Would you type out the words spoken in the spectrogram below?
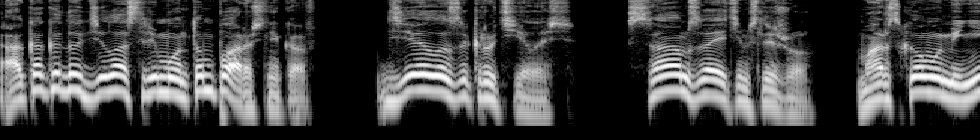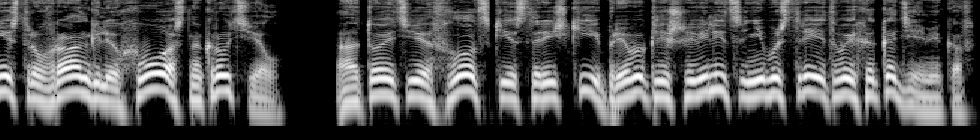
А как идут дела с ремонтом парусников? Дело закрутилось. Сам за этим слежу. Морскому министру Врангелю хвост накрутил. А то эти флотские старички привыкли шевелиться не быстрее твоих академиков.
